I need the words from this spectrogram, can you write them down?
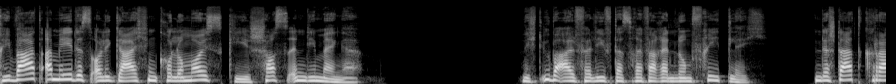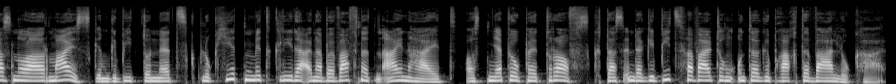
Privatarmee des Oligarchen Kolomoisky schoss in die Menge. Nicht überall verlief das Referendum friedlich. In der Stadt Krasnoarmeisk im Gebiet Donetsk blockierten Mitglieder einer bewaffneten Einheit aus Dnepropetrovsk das in der Gebietsverwaltung untergebrachte Wahllokal.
